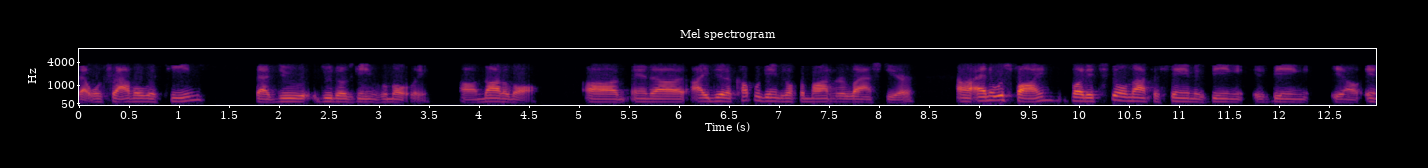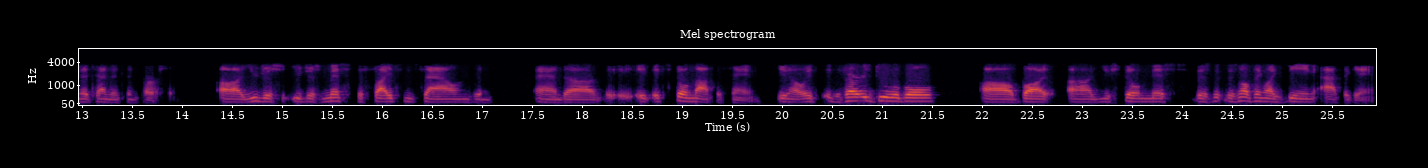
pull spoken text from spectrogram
that will travel with teams that do do those games remotely. Uh, not at all. Uh, and uh, I did a couple games off the monitor last year, uh, and it was fine, but it's still not the same as being as being you know in attendance in person uh, you just you just miss the sights and sounds and and uh, it, it's still not the same. You know, it, it's very doable, uh, but uh, you still miss. There's there's nothing like being at the game.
